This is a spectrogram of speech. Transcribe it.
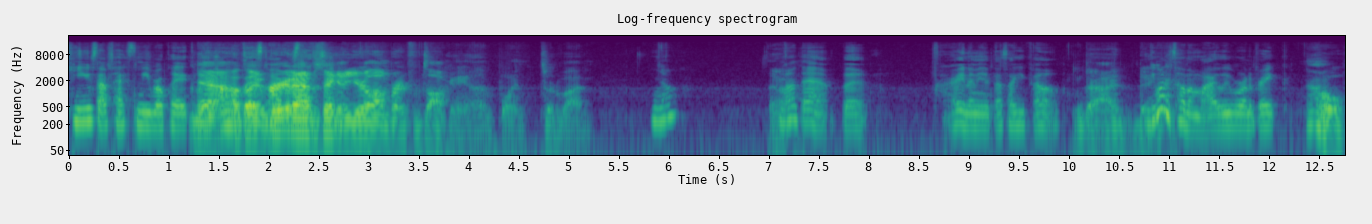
can you stop texting me real quick? Like, yeah. I'm tell this you, we're gonna have to take a year long break from talking at that point, sort of vibe. No, Yeah. not that, but all right. I mean, if that's how you felt, Nah, I, you want to tell them why we were on a break? No,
